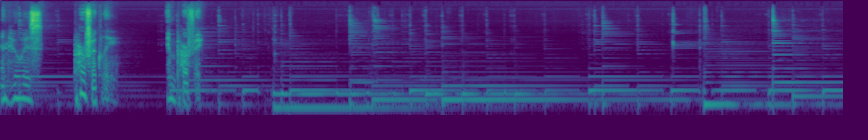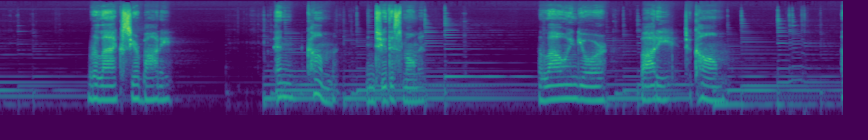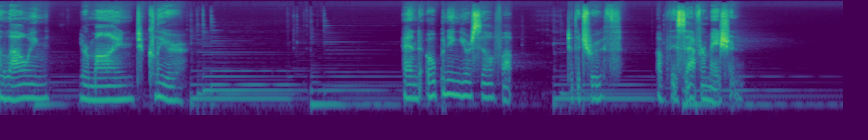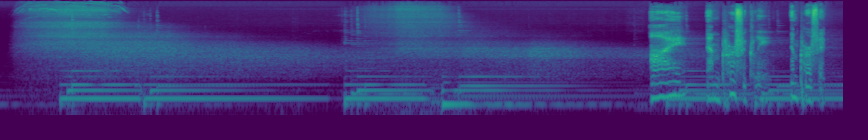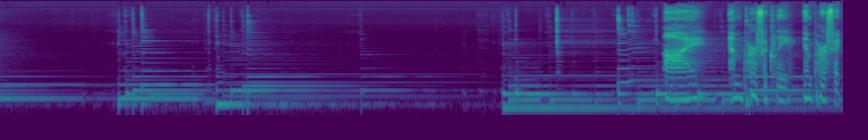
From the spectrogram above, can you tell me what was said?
and who is perfectly imperfect. Relax your body and come into this moment, allowing your body to calm, allowing your mind to clear, and opening yourself up to the truth of this affirmation. Perfectly imperfect. I am perfectly imperfect.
